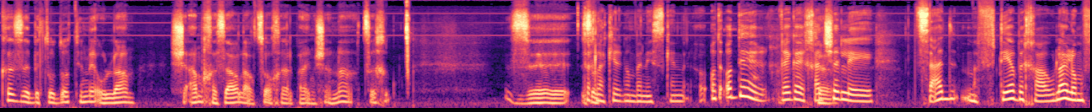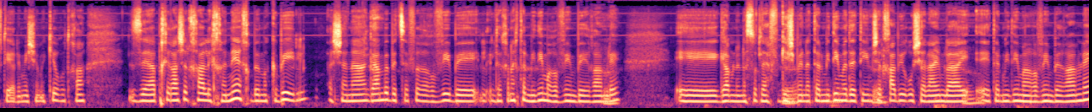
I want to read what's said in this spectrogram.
כזה בתולדות ימי עולם, שעם חזר לארצו אחרי אלפיים שנה. צריך... זה... צריך זה... להכיר גם בנס, כן. עוד, עוד אה, רגע אחד כן. של אה, צד מפתיע בך, אולי לא מפתיע למי שמכיר אותך, זה הבחירה שלך לחנך במקביל, השנה, גם בבית ספר ערבי, ב... לחנך תלמידים ערבים ברמלה. אה, גם לנסות להפגיש בין התלמידים הדתיים שלך בירושלים לתלמידים הערבים ברמלה.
